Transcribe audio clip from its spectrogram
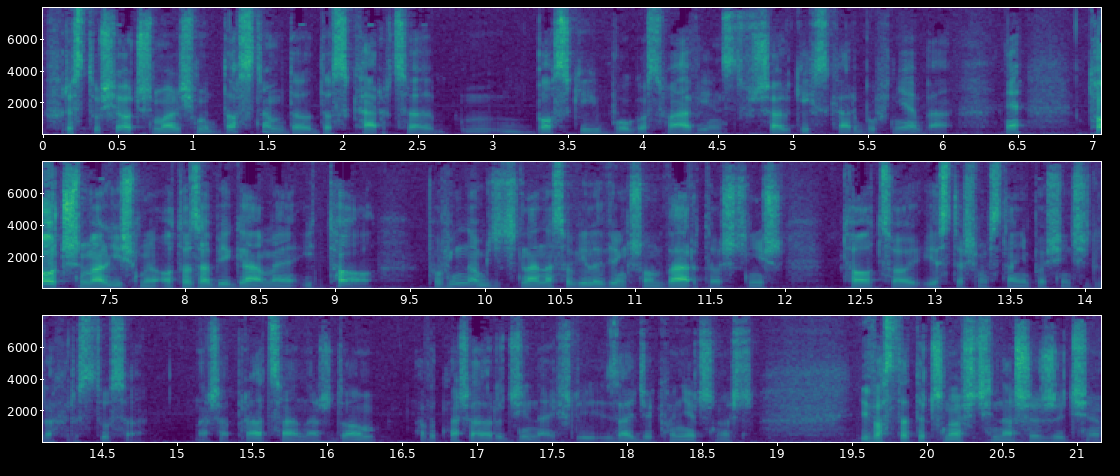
w Chrystusie otrzymaliśmy dostęp do, do boskich błogosławieństw, wszelkich skarbów nieba. Nie? To otrzymaliśmy, o to zabiegamy i to powinno mieć dla nas o wiele większą wartość niż to, co jesteśmy w stanie poświęcić dla Chrystusa. Nasza praca, nasz dom, nawet nasza rodzina, jeśli zajdzie konieczność i w ostateczności nasze życie.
